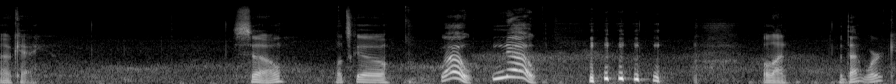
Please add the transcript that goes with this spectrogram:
Okay. So, let's go. Whoa! No! Hold on. Would that work?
